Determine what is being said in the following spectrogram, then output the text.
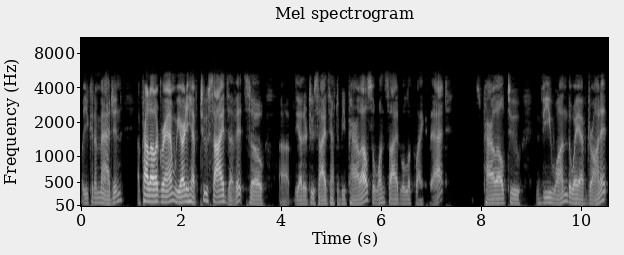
Well, you can imagine a parallelogram, we already have two sides of it. So uh, the other two sides have to be parallel. So one side will look like that. It's parallel to v1, the way I've drawn it.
